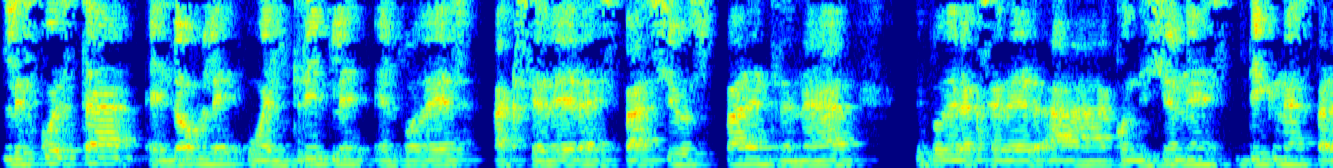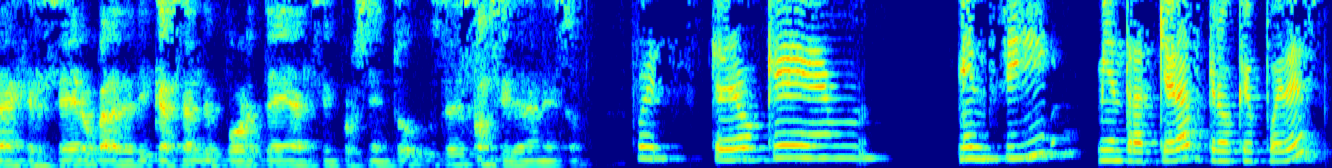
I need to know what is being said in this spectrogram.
les cuesta el doble o el triple el poder acceder a espacios para entrenar, de poder acceder a condiciones dignas para ejercer o para dedicarse al deporte al 100%. ¿Ustedes consideran eso? Pues creo que mm, en sí, mientras quieras, creo que puedes.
